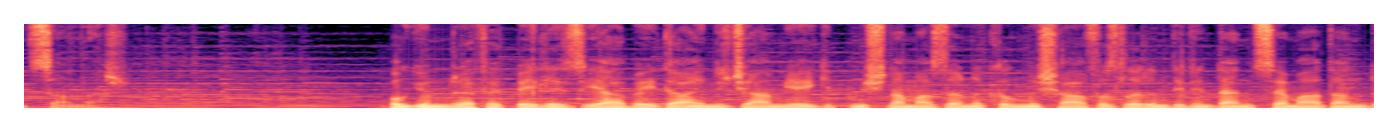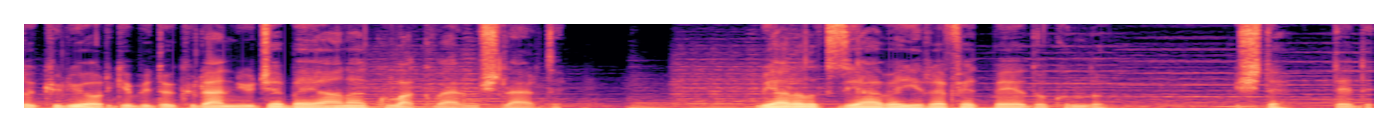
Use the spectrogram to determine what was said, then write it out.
insanlar.'' O gün Refet Bey ile Ziya Bey de aynı camiye gitmiş namazlarını kılmış hafızların dilinden semadan dökülüyor gibi dökülen yüce beyana kulak vermişlerdi. Bir aralık Ziya Bey Refet Bey'e dokundu. İşte dedi.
